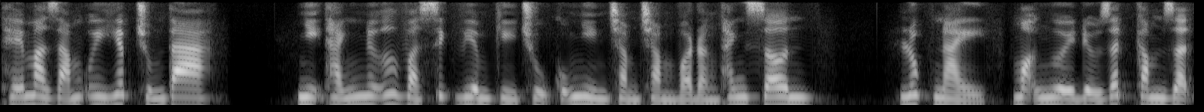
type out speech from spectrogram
Thế mà dám uy hiếp chúng ta. Nhị thánh nữ và xích viêm kỳ chủ cũng nhìn chằm chằm vào đằng Thanh Sơn. Lúc này, mọi người đều rất căm giận.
